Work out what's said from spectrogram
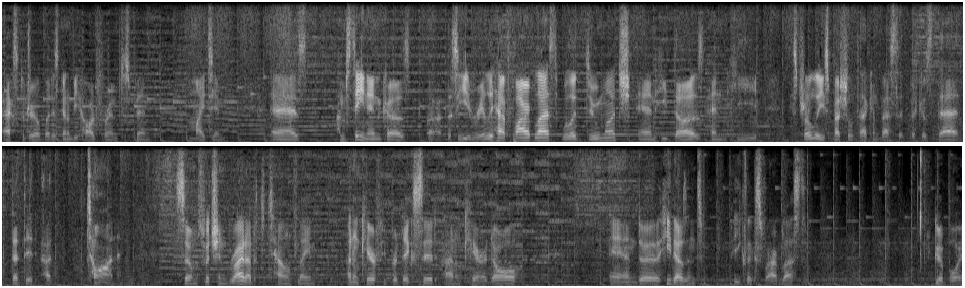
Excadrill, but it's gonna be hard for him to spin my team. As I'm staying in because uh, does he really have Fire Blast? Will it do much? And he does, and he is probably special attack invested because that that did a ton. So I'm switching right out to Talonflame. I don't care if he predicts it. I don't care at all. And uh, he doesn't. He clicks Fire Blast good boy.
